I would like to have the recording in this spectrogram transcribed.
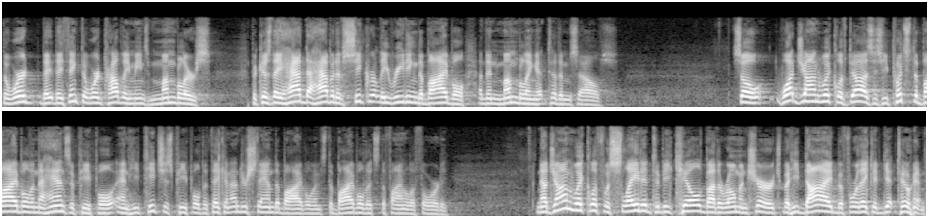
The word, they, they think the word probably means mumblers because they had the habit of secretly reading the Bible and then mumbling it to themselves. So, what John Wycliffe does is he puts the Bible in the hands of people and he teaches people that they can understand the Bible, and it's the Bible that's the final authority. Now, John Wycliffe was slated to be killed by the Roman church, but he died before they could get to him.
